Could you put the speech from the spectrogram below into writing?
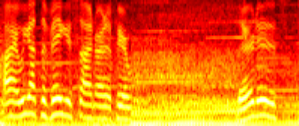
All right, we got the Vegas sign right up here. So there it is.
